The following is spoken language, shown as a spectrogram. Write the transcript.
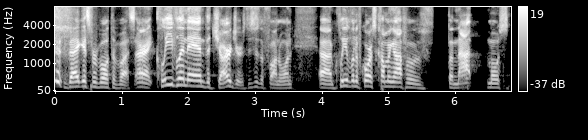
Vegas for both of us. All right, Cleveland and the Chargers. This is a fun one. Um, Cleveland, of course, coming off of the not most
